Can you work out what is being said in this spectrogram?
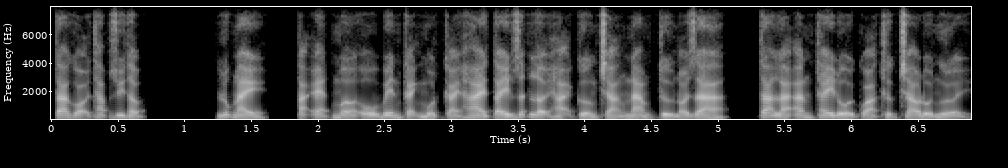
Ta gọi tháp duy thập. Lúc này, tại smo bên cạnh một cái hai tay rất lợi hại cường tráng nam tử nói ra, ta là ăn thay đổi quả thực trao đổi người,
